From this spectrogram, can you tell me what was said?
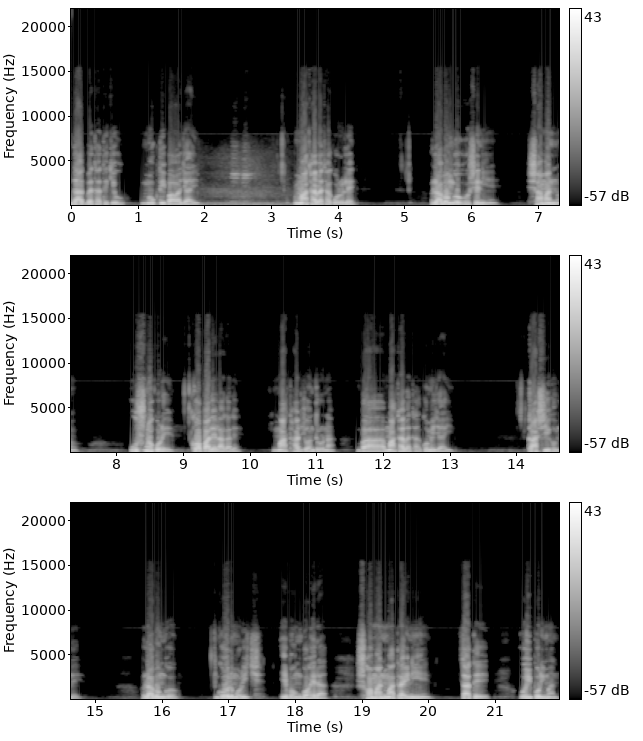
দাঁত ব্যথা থেকেও মুক্তি পাওয়া যায়। মাথা ব্যথা করলে লবঙ্গ ঘষে নিয়ে সামান্য উষ্ণ করে কপালে লাগালে মাথার যন্ত্রণা বা মাথা ব্যথা কমে যায়। কাশি হলে লবঙ্গ, গোলমরিচ এবং বহেরা সমান মাত্রায় নিয়ে তাতে ওই পরিমাণ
